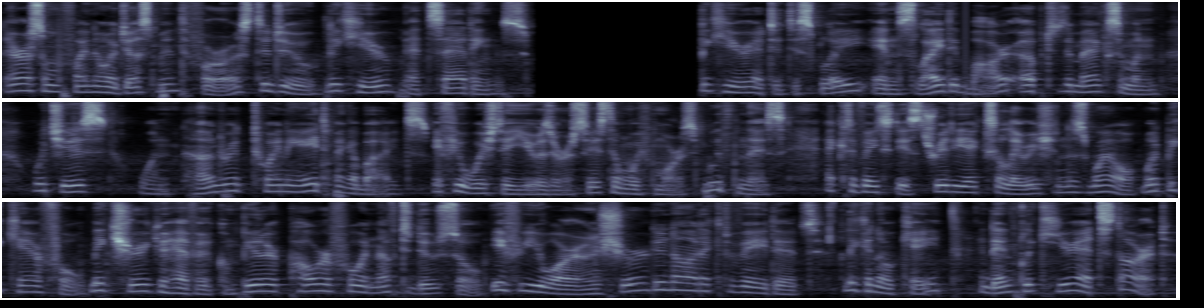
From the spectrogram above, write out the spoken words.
There are some final adjustments for us to do. Click here at Settings. Click here at the display and slide the bar up to the maximum, which is 128 megabytes. If you wish to use your system with more smoothness, activate this 3D acceleration as well, but be careful. Make sure you have a computer powerful enough to do so. If you are unsure, do not activate it. Click on OK and then click here at Start.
